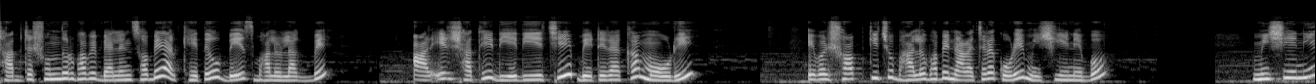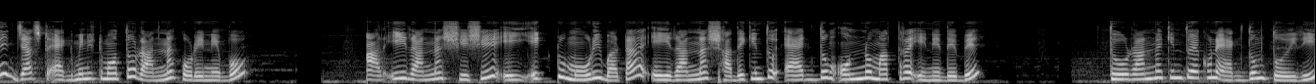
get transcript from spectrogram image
স্বাদটা সুন্দরভাবে ব্যালেন্স হবে আর খেতেও বেশ ভালো লাগবে। আর এর সাথে দিয়ে দিয়েছি বেটে রাখা মৌরি। এবার সব কিছু ভালোভাবে নাড়াচাড়া করে মিশিয়ে নেব। মিশিয়ে নিয়ে জাস্ট এক মিনিট মতো রান্না করে নেব। আর এই রান্নার শেষে এই একটু মৌরি বাটা, এই রান্নার স্বাদে কিন্তু একদম অন্য মাত্রা এনে দেবে। তো রান্না কিন্তু এখন একদম তৈরি।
